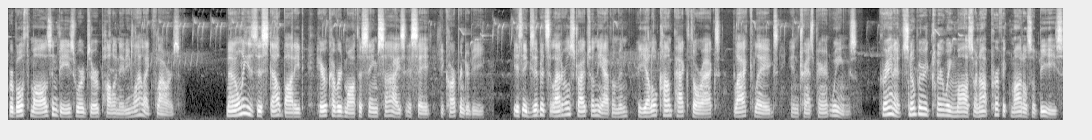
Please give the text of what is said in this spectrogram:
where both moths and bees were observed pollinating lilac flowers. Not only is this stout-bodied, hair-covered moth the same size as, say, a carpenter bee, it exhibits lateral stripes on the abdomen, a yellow compact thorax, black legs, and transparent wings. Granted, snowberry clearwing moths are not perfect models of bees,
